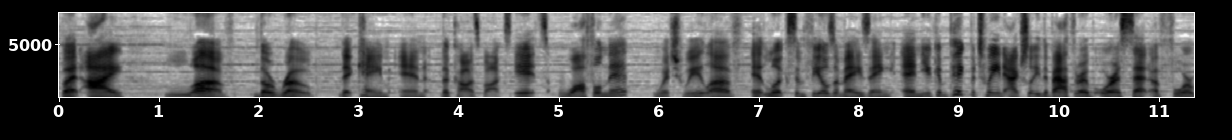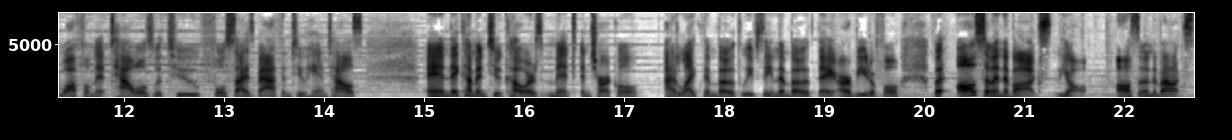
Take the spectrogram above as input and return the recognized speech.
but I love the robe that came in the Causebox. It's waffle knit, which we love. It looks and feels amazing. And you can pick between actually the bathrobe or a set of four waffle knit towels with two full size bath and two hand towels. And they come in two colors mint and charcoal. I like them both. We've seen them both. They are beautiful. But also in the box, y'all, also in the box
